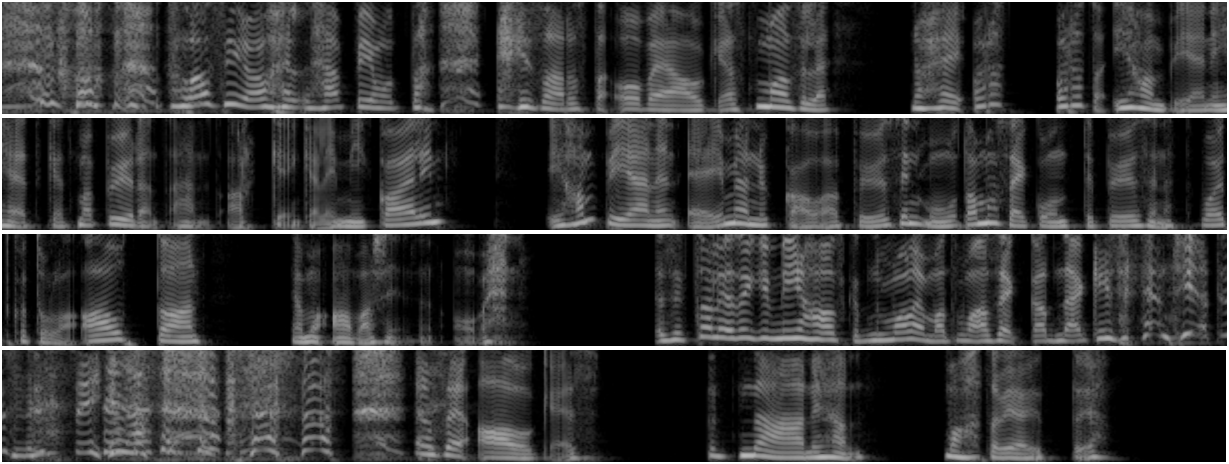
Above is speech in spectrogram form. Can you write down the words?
lasioven läpi, mutta ei saada sitä ovea auki. Ja sitten mä oon silleen, no hei, odot, odota ihan pieni hetki, että mä pyydän tähän nyt arkkienkeli Mikaelin. Ihan pienen, ei mennyt kauan, pyysin muutama sekunti, pyysin, että voitko tulla auttaan. Ja mä avasin sen oven. Ja sitten se oli jotenkin niin hauska, että ne molemmat mun asiakkaat näki sen tietysti siinä. ja se aukesi. Nämä on ihan mahtavia juttuja.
